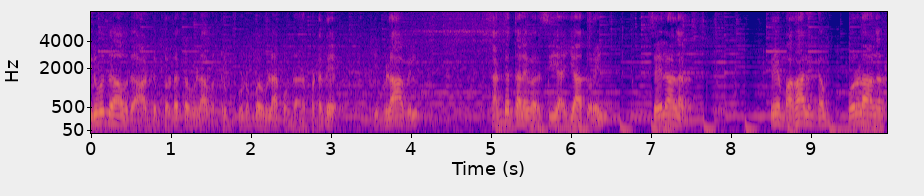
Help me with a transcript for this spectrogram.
இருபதாவது ஆண்டு தொடக்க விழா மற்றும் குடும்ப விழா கொண்டாடப்பட்டது. இவ்விழாவில் சங்க தலைவர் சி. ஐயாதுரை செயலாளர் பே. மகாலிங்கம் பொருளாளர்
